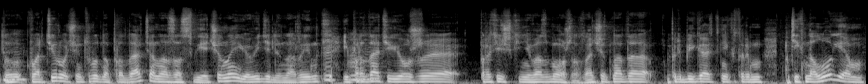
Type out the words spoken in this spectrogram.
то mm-hmm. квартиру очень трудно продать, она засвечена, ее видели на рынке, mm-hmm. и продать ее уже практически невозможно. Значит, надо прибегать к некоторым технологиям,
